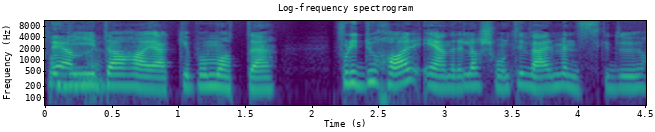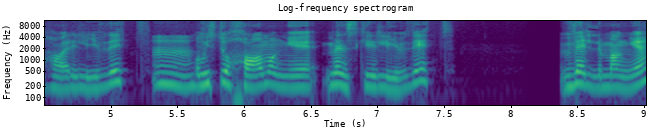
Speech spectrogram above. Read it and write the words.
Fordi Enig. da har jeg ikke på en måte Fordi du har en relasjon til hver menneske du har i livet ditt. Mm. Og hvis du har mange mennesker i livet ditt, veldig mange,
